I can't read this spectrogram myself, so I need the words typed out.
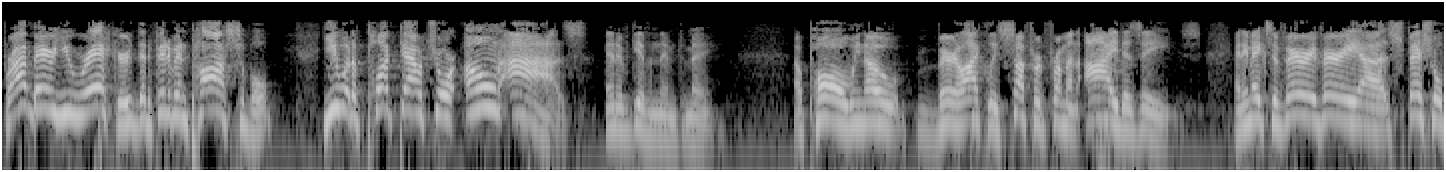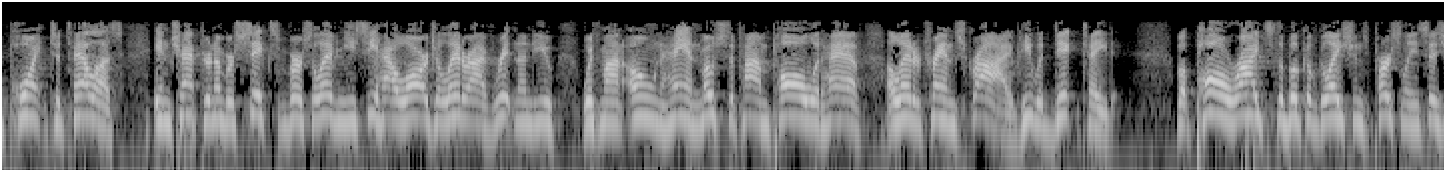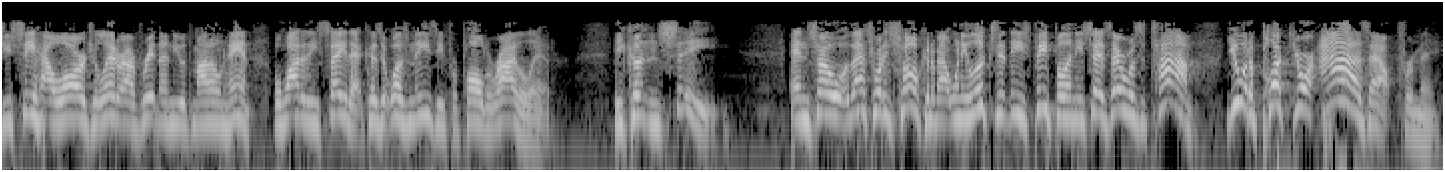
For I bear you record that if it had been possible, Ye would have plucked out your own eyes and have given them to me. Now, Paul, we know, very likely suffered from an eye disease. And he makes a very, very uh, special point to tell us in chapter number 6, verse 11. You see how large a letter I've written unto you with mine own hand. Most of the time, Paul would have a letter transcribed. He would dictate it. But Paul writes the book of Galatians personally. He says, You see how large a letter I've written unto you with mine own hand. Well, why did he say that? Because it wasn't easy for Paul to write a letter. He couldn't see. And so that's what he's talking about when he looks at these people and he says, There was a time you would have plucked your eyes out for me.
